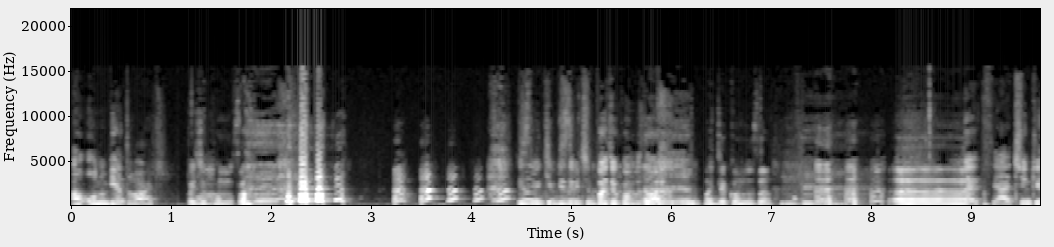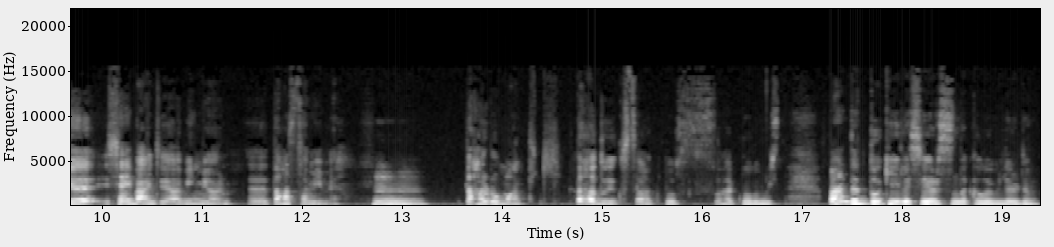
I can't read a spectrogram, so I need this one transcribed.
Aa, onun bir adı var. Bacak Onun- omuza. Bizimki bizim için bacak omuzu var. bacak omuza. Ee, Net ya. Çünkü şey bence ya bilmiyorum. Ee, Daha samimi. hmm. Daha romantik. Daha duygusal. Haklı, haklı olabilirsin. Ben de Dogi ile şey arasında kalabilirdim.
